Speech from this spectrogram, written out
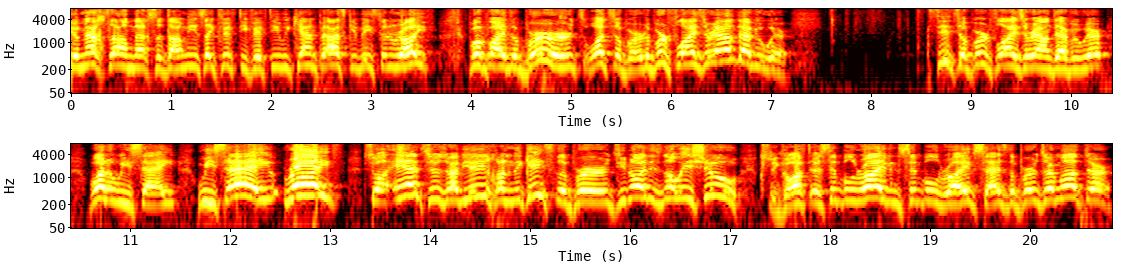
it's like 50-50. We can't pass it based on rife. But by the birds, what's a bird? A bird flies around everywhere. Since a bird flies around everywhere, what do we say? We say rife. So answers Rav Yechon in the case of the birds, you know there's no issue because we go after a simple rive, and simple rive says the birds are mutter.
